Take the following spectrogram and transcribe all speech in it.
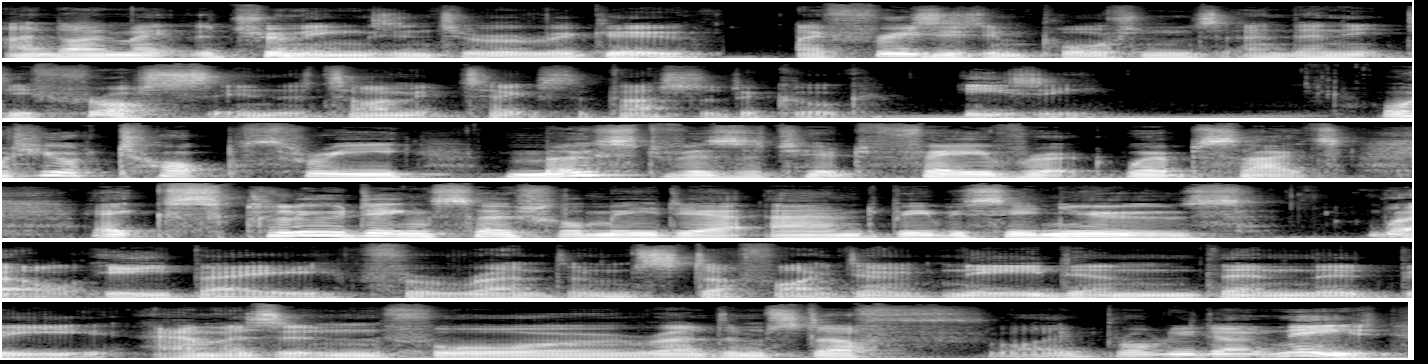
and I make the trimmings into a ragu. I freeze it in portions and then it defrosts in the time it takes the pasta to cook. Easy. What are your top three most visited favourite websites, excluding social media and BBC News? Well, eBay for random stuff I don't need, and then there'd be Amazon for random stuff I probably don't need,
